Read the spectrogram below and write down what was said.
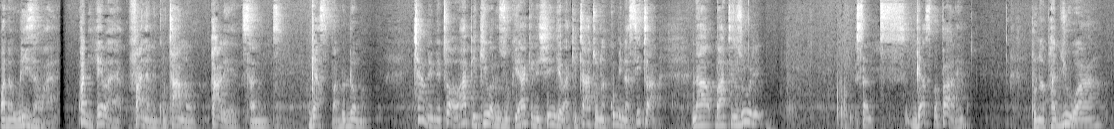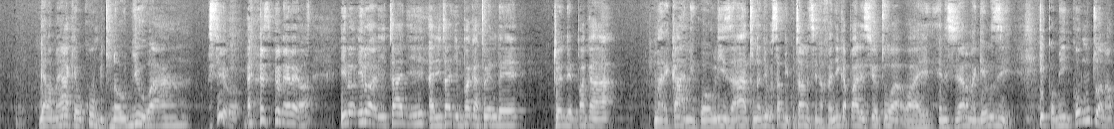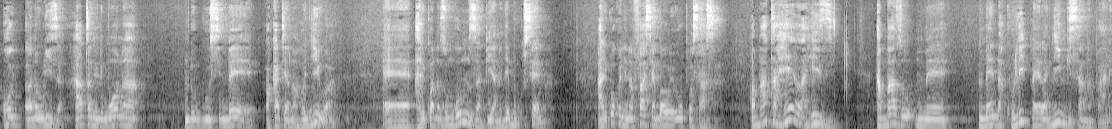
wanauliza wale kwani hela ya kufanya mikutano pale St. Gaspar Dodoma chama imetoa wapi ikiwa ruzuku yake ni shilingi laki tatu na kumi na sita na bahati nzuri St. Gaspar pale tunapajua gharama yake ukumbi tunaujua. Sio? Si unaelewa? Hilo hilo alihitaji alihitaji mpaka twende twende mpaka Marekani kuwauliza. Ah, tunajua kwa sababu mikutano sinafanyika pale, sio tu wa, wa NCCR Mageuzi, iko mingi. Kwa mtu ana, ho, anauliza. Hata nilimwona ndugu Simbeye wakati anahojiwa eh, alikuwa anazungumza pia, anajaribu kusema, alikuwa kwenye nafasi ambayo wewe upo sasa, kwamba hata hela hizi ambazo mme, mmeenda kulipa hela nyingi sana pale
